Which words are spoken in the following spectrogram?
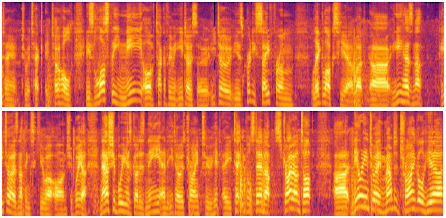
to, to attack a toe hold. He's lost the knee of Takafumi Ito, so Ito is pretty safe from leg locks here, but uh, he has not. Ito has nothing secure on Shibuya. Now Shibuya's got his knee, and Ito is trying to hit a technical stand-up straight on top, uh, nearly into a mounted triangle here.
